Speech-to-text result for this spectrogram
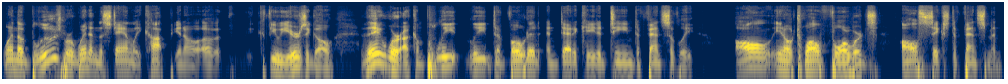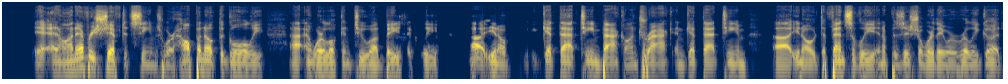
When the Blues were winning the Stanley Cup, you know, a, few years ago, they were a completely devoted and dedicated team defensively. All you know, twelve forwards, all six defensemen, and on every shift, it seems we're helping out the goalie, uh, and we're looking to uh, basically, uh, you know, get that team back on track and get that team, uh, you know, defensively in a position where they were really good.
